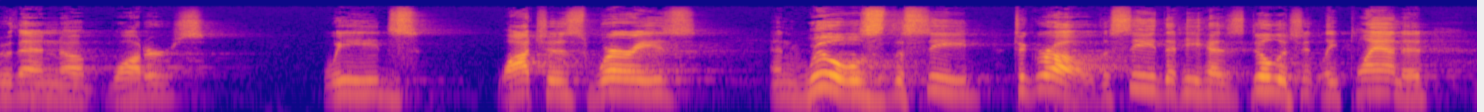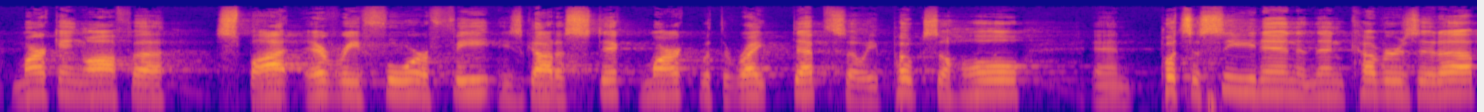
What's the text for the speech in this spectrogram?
who then uh, waters, weeds, watches, worries, and wills the seed to grow. The seed that he has diligently planted, marking off a spot every four feet. He's got a stick marked with the right depth, so he pokes a hole and puts a seed in and then covers it up.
